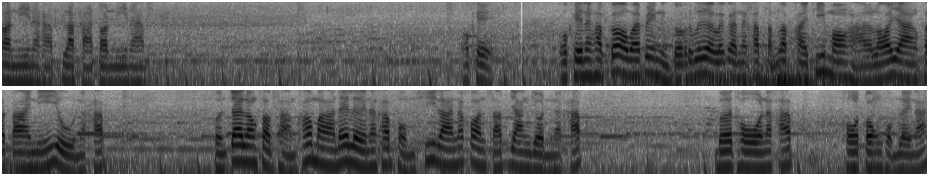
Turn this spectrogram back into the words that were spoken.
ตอนนี้นะครับ ราคาตอนนี้นะครับ โอเค โอเคนะครับ ก็ไว้เป็นหนึ่งตัวเลือกแล้วกันนะครับสำหรับใครที่มองหาล้อยางสไตล์นี้อยู่นะครับ สนใจลองสอบถามเข้ามาได้เลยนะครับ ผมที่ร้านนครทรัพย์ยางยนต์นะครับ เบอร์โทรนะครับ โทรตรงผมเลยนะ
